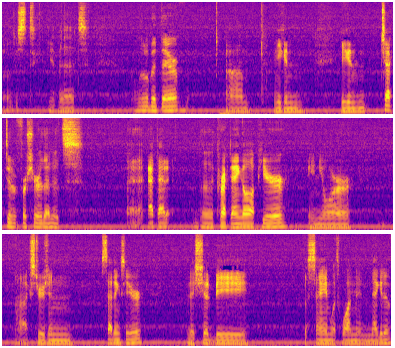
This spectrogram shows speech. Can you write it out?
we'll just give it a little bit there. Um, and you can you can check to for sure that it's at that the correct angle up here in your uh, extrusion settings here they should be the same with one in negative.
